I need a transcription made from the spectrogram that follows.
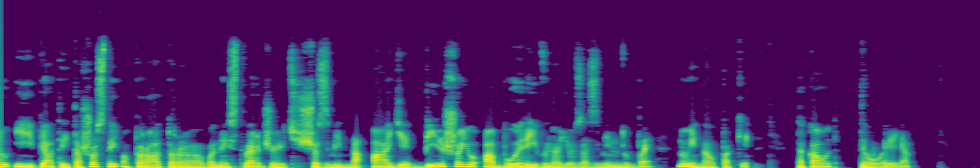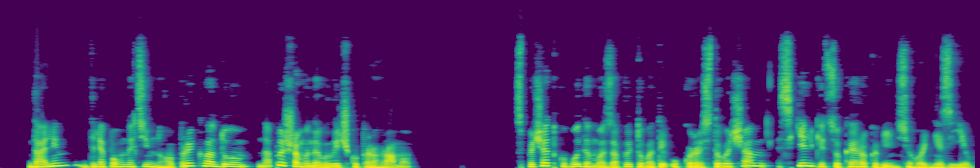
Ну і п'ятий та шостий оператор е, вони стверджують, що змінна А є більшою або рівною за змінну b. Ну і навпаки. Така от теорія. Далі, для повноцінного прикладу, напишемо невеличку програму. Спочатку будемо запитувати у користувача, скільки цукерок він сьогодні з'їв.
